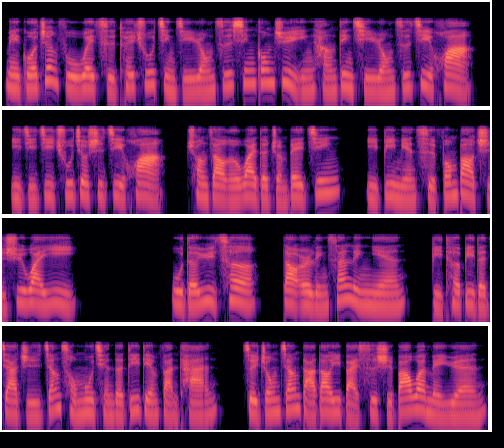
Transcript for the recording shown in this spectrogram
美国政府为此推出紧急融资新工具——银行定期融资计划，以及寄出救市计划，创造额外的准备金，以避免此风暴持续外溢。伍德预测，到二零三零年，比特币的价值将从目前的低点反弹，最终将达到一百四十八万美元。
